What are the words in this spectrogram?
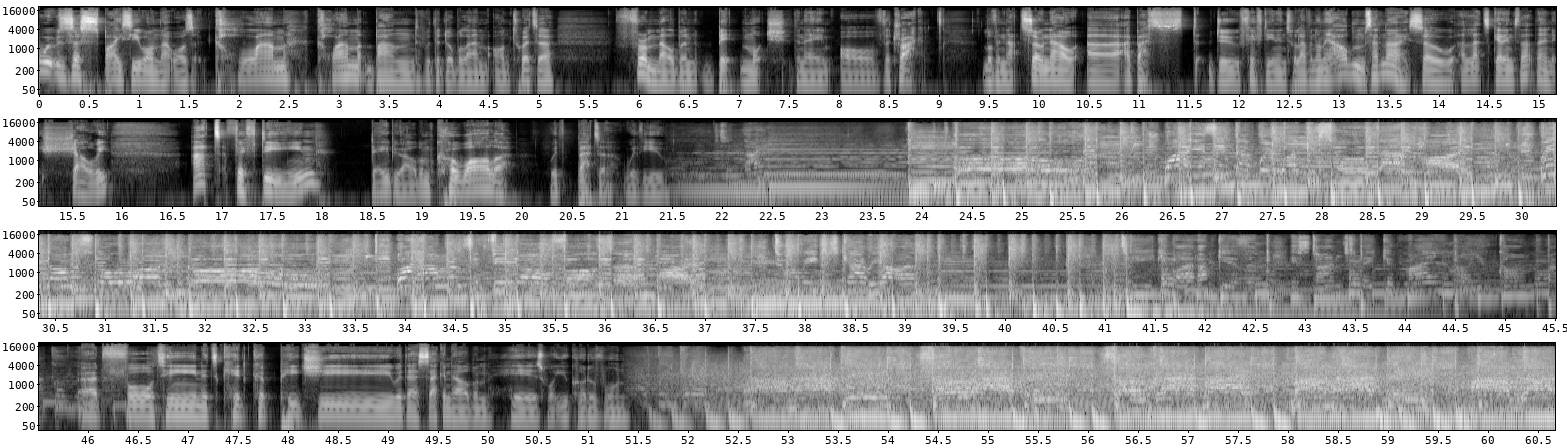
It was a spicy one that was. Clamm, Clamm Band with the double M on Twitter from Melbourne. Bit much the name of the track. Loving that. So now uh, I best do 15 into 11 on the albums, hadn't I? So uh, let's get into that then, shall we? At 15, debut album Koala with Better With You. Oh, why is it that we're working so damn hard At 14, it's Kid Kapichi with their second album, Here's What You Could Have Won. Place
